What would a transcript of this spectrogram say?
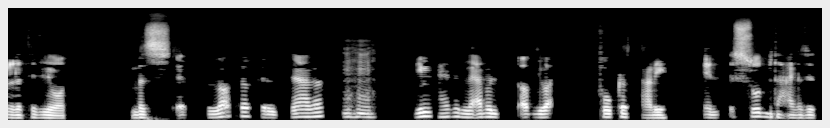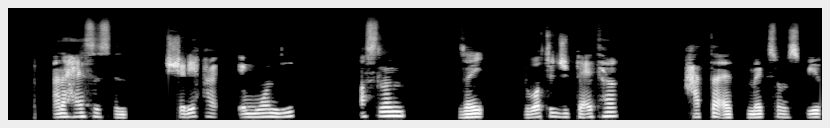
relatively واضح. بس اللقطة في البتاع ده دي من الحاجات اللي Apple بتقضي وقت focus عليها. الصوت بتاع أجهزتها. أنا حاسس إن الشريحة M1 دي أصلا زي ال wattage بتاعتها حتى maximum speed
